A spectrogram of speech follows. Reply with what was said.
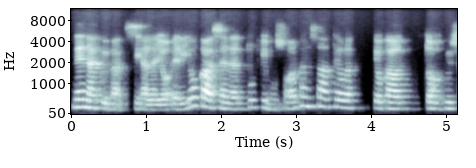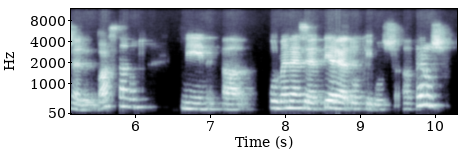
ne näkyvät siellä jo. Eli jokaiselle tutkimusorganisaatiolle, joka on tuohon kyselyyn vastannut, niin kun menee siihen tiede- ja tutkimus perus,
